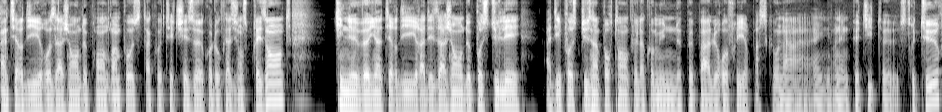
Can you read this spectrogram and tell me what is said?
interdire aux agents de prendre un poste à côté de chez eux quand l'occasion se présente, qu'il ne veuille interdire à des agents de postuler à des postes plus importants que la commune ne peut pas leur offrir parce qu'on a une, on a une petite euh, structure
